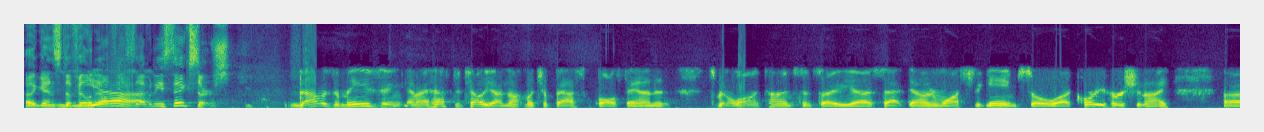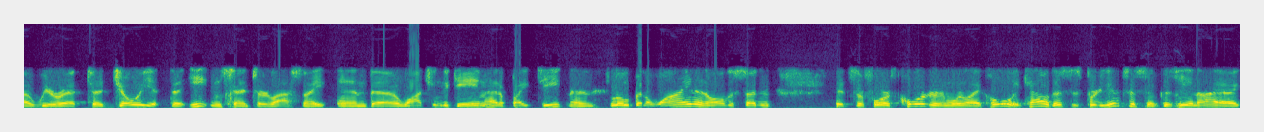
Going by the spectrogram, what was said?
against the Philadelphia Yeah. 76ers? That was amazing, and I have to tell you, I'm not much a basketball fan, and it's been a long time since I uh, sat down and watched the game. So uh, Corey Hirsch and I, uh, we were at uh, Joey at the Eaton Center last night, and uh, watching the game, had a bite to eat and a little bit of wine, and all of a sudden. It's the fourth quarter, and we're like, "Holy cow, this is pretty interesting." Because he and I,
